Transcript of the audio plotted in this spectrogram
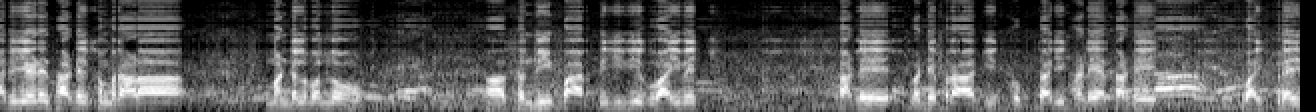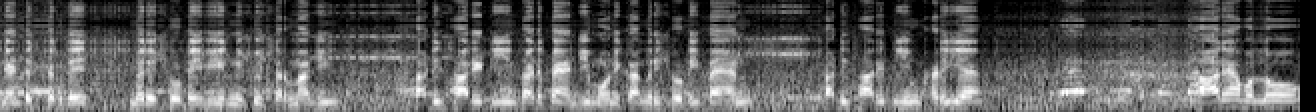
ਅੱਜ ਜਿਹੜੇ ਸਾਡੇ ਸਮਰਾਲਾ ਮੰਡਲ ਵੱਲੋਂ ਸੰਦੀਪ ਭਾਰਤੀ ਜੀ ਦੀ ਅਗਵਾਈ ਵਿੱਚ ਸਾਡੇ ਵੱਡੇ ਭਰਾ ਜੀਤ ਗੁਪਤਾ ਜੀ ਖੜੇ ਆ, ਸਾਡੇ ਵਾਈਸ ਪ੍ਰੈਜ਼ੀਡੈਂਟ ਡਿਸਟ੍ਰਿਕਟ ਦੇ, ਮੇਰੇ ਛੋਟੇ ਵੀਰ ਨਿਸ਼ੂ ਸ਼ਰਮਾ ਜੀ, ਸਾਡੀ ਸਾਰੀ ਟੀਮ ਸਾਡੇ ਭੈਣ ਜੀ ਮੋਨਿਕਾ, ਮੇਰੀ ਛੋਟੀ ਭੈਣ, ਸਾਡੀ ਸਾਰੀ ਟੀਮ ਖੜੀ ਹੈ। ਸਾਰਿਆਂ ਵੱਲੋਂ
